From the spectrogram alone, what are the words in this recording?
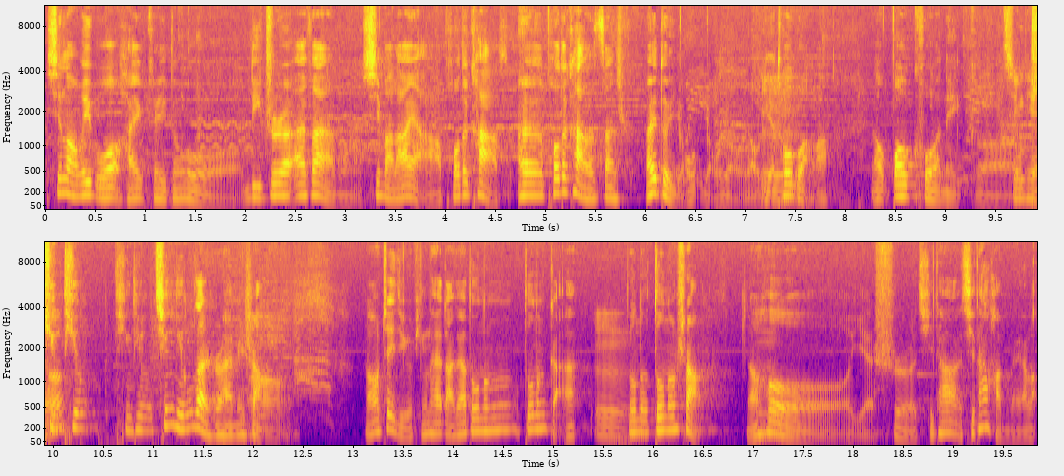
新浪微博，还可以登录荔枝 FM、喜马拉雅、Podcast，呃，Podcast 暂时，哎，对，有有有有，也托管了。然后包括那个蜻蜓听听听听蜻蜓暂时还没上。哦然后这几个平台大家都能都能赶，嗯，都能都能上。然后也是其他其他还没了，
